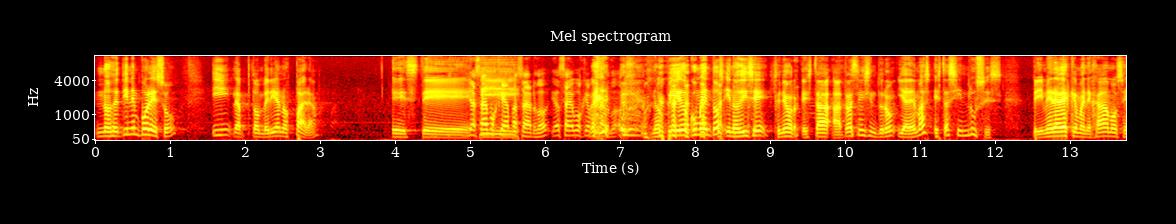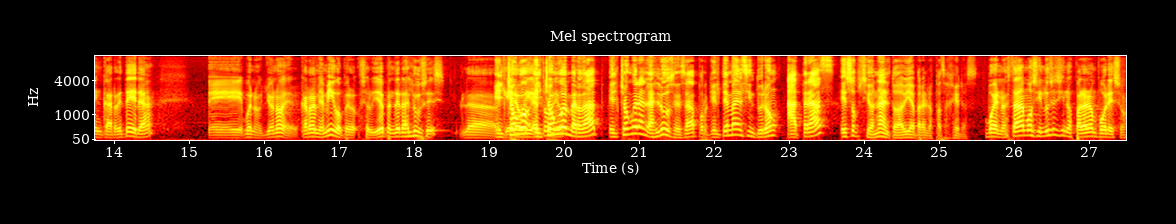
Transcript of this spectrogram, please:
Nos detienen por eso y la tombería nos para. Este. Ya sabemos y qué va a pasar, ¿no? Ya sabemos qué va a pasar, ¿no? Nos pide documentos y nos dice, señor, está atrás sin cinturón y además está sin luces. Primera vez que manejábamos en carretera. Eh, bueno, yo no, el carro de mi amigo, pero se olvidó de prender las luces. la- El chongo, el chongo en verdad, el chongo eran las luces, ¿ah? Porque el tema del cinturón atrás es opcional todavía para los pasajeros. Bueno, estábamos sin luces y nos pararon por eso.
